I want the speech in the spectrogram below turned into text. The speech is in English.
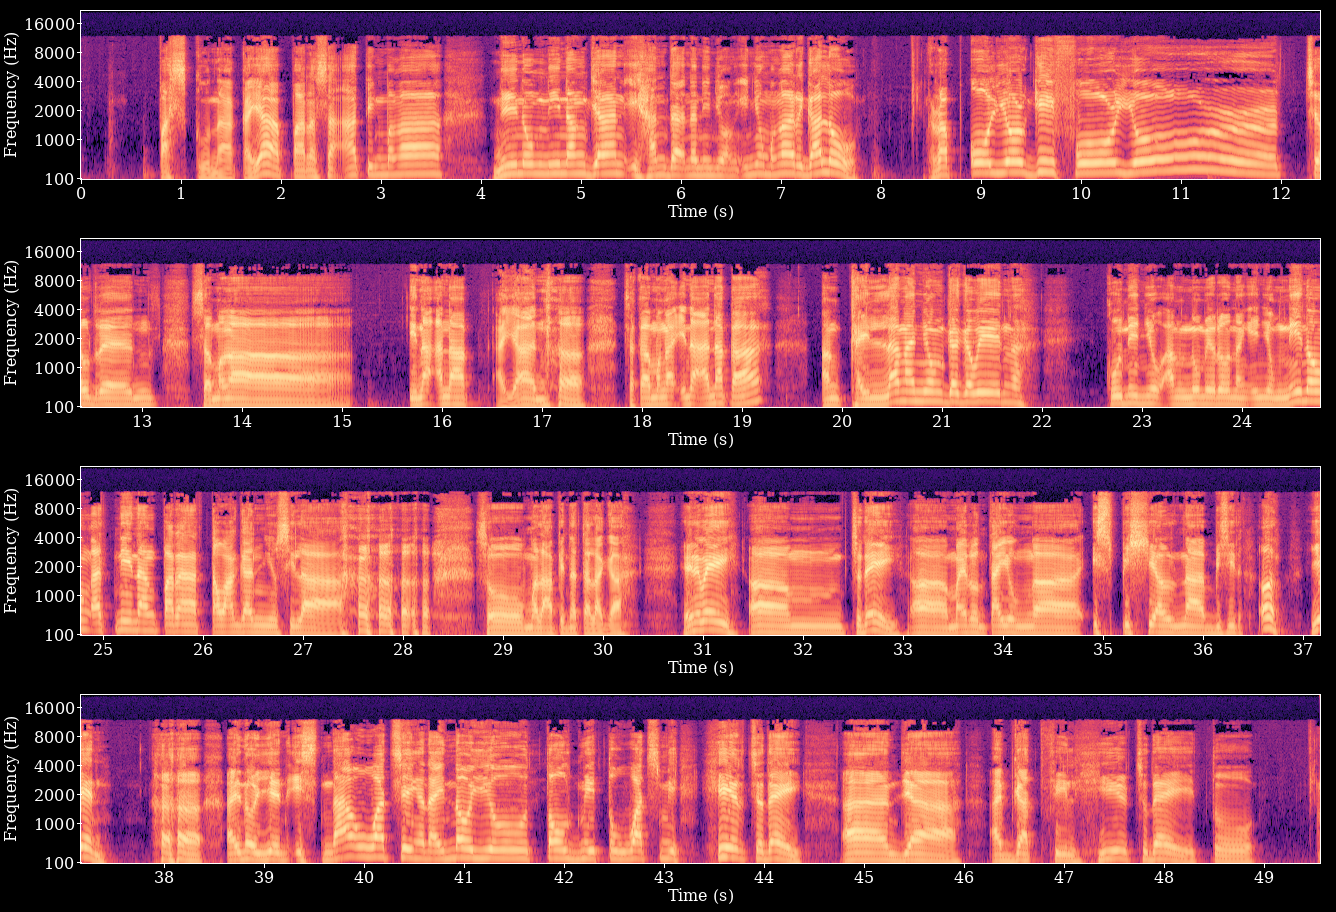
Pasko na. Kaya para sa ating mga ninong-ninang dyan, ihanda na ninyo ang inyong mga regalo. Wrap all your gift for your children sa mga inaanak. Ayan. Tsaka mga inaanak ha, ang kailangan nyong gagawin, kunin nyo ang numero ng inyong ninong at ninang para tawagan nyo sila. so, malapit na talaga. Anyway, um, today, uh, mayroon tayong uh, special na bisita. Oh, Yen! I know Yen is now watching and I know you told me to watch me here today. And yeah, I've got Phil here today to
